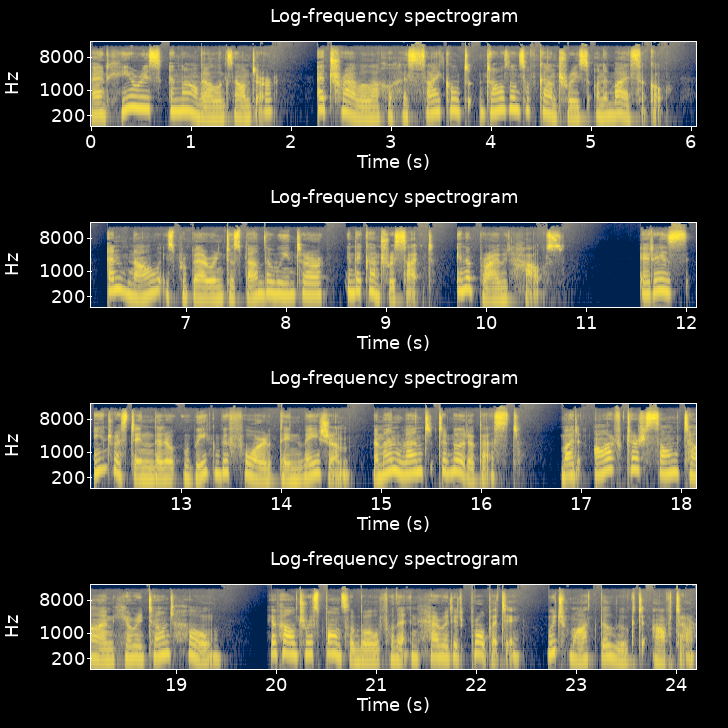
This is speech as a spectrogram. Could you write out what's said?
And here is another Alexander, a traveler who has cycled dozens of countries on a bicycle and now is preparing to spend the winter in the countryside in a private house. It is interesting that a week before the invasion, a man went to Budapest, but after some time he returned home. He felt responsible for the inherited property, which must be looked after.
